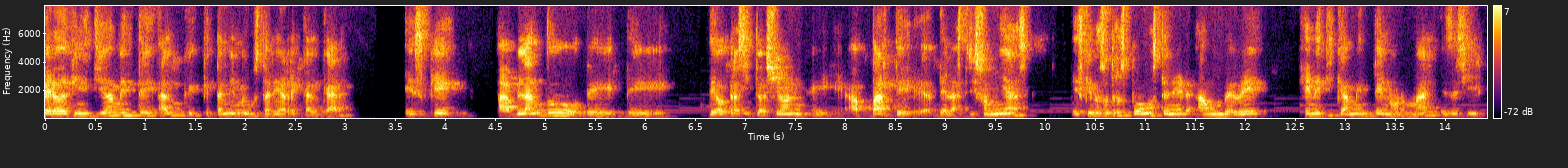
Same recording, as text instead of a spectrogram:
pero definitivamente algo que, también me gustaría recalcar es que hablando de, otra situación eh, aparte de las trisomías, es que nosotros podemos tener a un bebé genéticamente normal, es decir,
